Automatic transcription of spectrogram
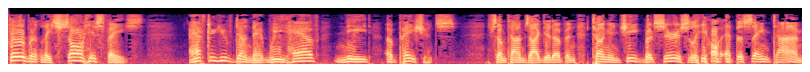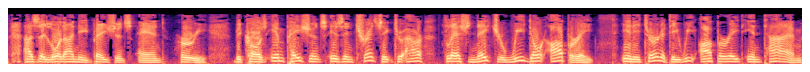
fervently sought His face. After you've done that, we have need of patience. Sometimes I get up and tongue in cheek, but seriously, at the same time, I say, Lord, I need patience and hurry because impatience is intrinsic to our flesh nature. We don't operate in eternity. We operate in time.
